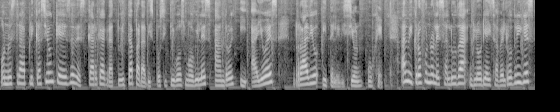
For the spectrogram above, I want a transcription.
o nuestra aplicación que es de descarga gratuita para dispositivos móviles Android y iOS, radio y televisión UG. Al micrófono les saluda Gloria Isabel Rodríguez.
